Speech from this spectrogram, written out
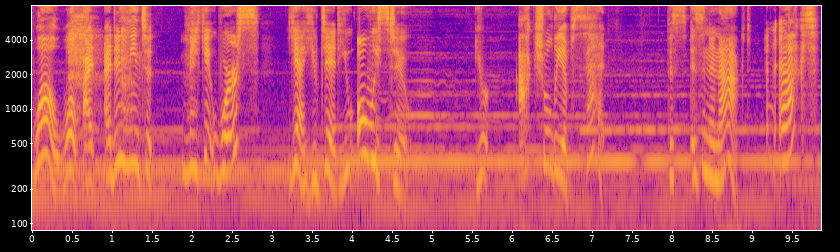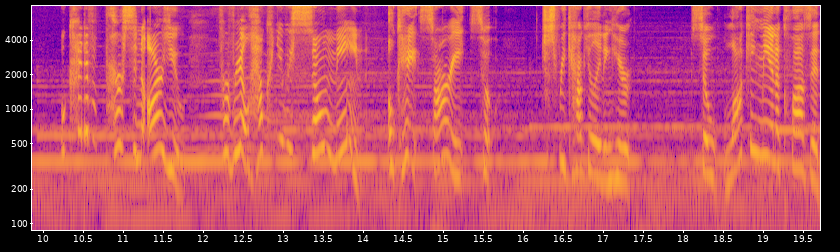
Whoa, whoa, I, I didn't mean to. Make it worse? Yeah, you did. You always do. You're actually upset. This isn't an act. An act? What kind of a person are you? For real, how can you be so mean? Okay, sorry. So, just recalculating here. So, locking me in a closet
